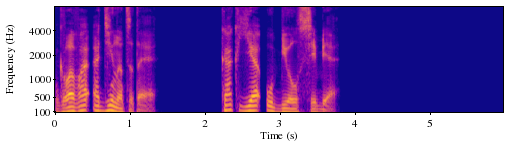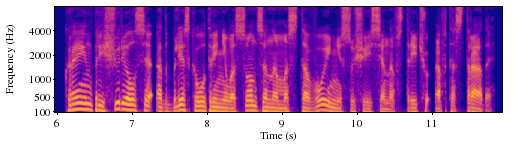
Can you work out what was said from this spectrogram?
Глава 11. Как я убил себя. Крейн прищурился от блеска утреннего солнца на мостовой, несущейся навстречу автострады.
